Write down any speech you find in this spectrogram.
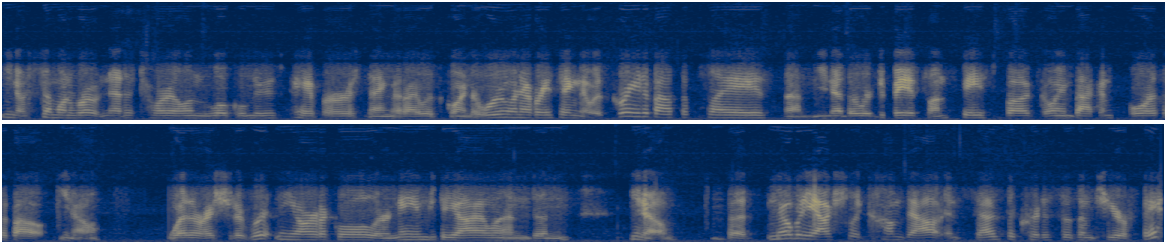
you know, someone wrote an editorial in the local newspaper saying that I was going to ruin everything that was great about the place. And, you know, there were debates on Facebook going back and forth about, you know, whether I should have written the article or named the island. And, you know, but nobody actually comes out and says the criticism to your face.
